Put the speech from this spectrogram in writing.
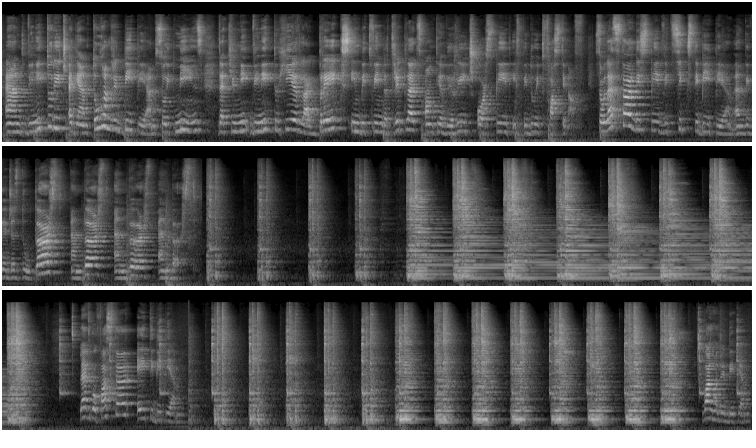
and we need to reach again 200 bpm so it means that you need we need to hear like breaks in between the triplets until we reach our speed if we do it fast enough. So let's start this speed with 60 bpm and we will just do burst and burst and burst and burst Let's go faster, 80 BPM. One hundred BPM.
